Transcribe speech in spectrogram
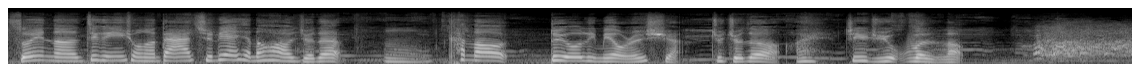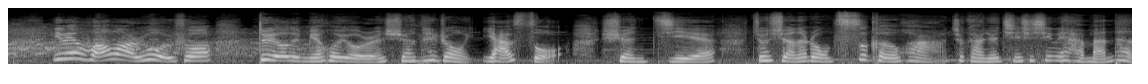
所以呢，这个英雄呢，大家去练一下的话，我觉得嗯，看到队友里面有人选，就觉得哎，这一局稳了，因为往往如果说队友里面会有人选那种亚索，选杰，就选那种刺客的话，就感觉其实心里还蛮忐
